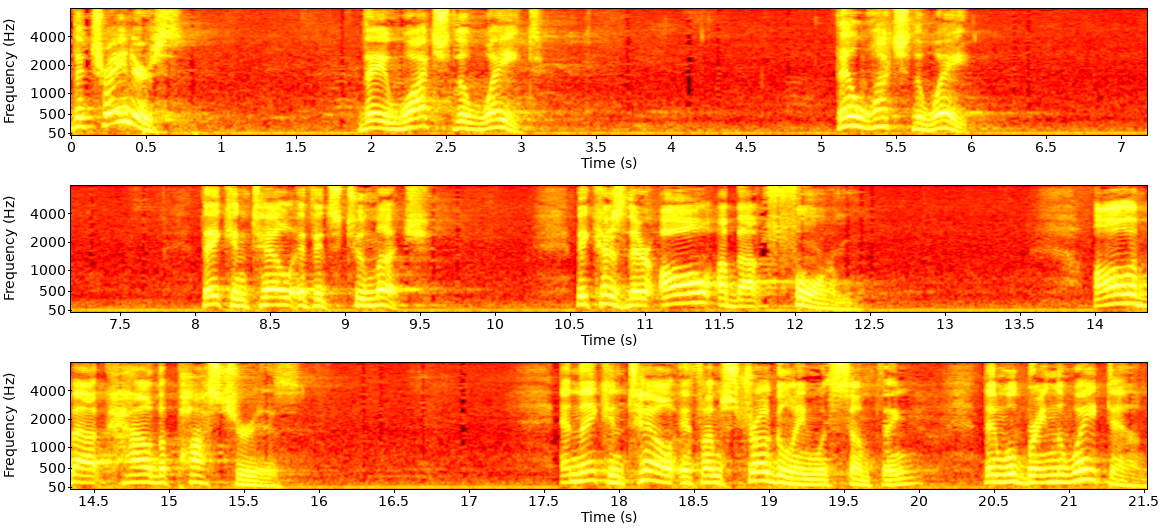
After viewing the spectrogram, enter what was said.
The trainers, they watch the weight. They'll watch the weight. They can tell if it's too much because they're all about form, all about how the posture is. And they can tell if I'm struggling with something, then we'll bring the weight down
